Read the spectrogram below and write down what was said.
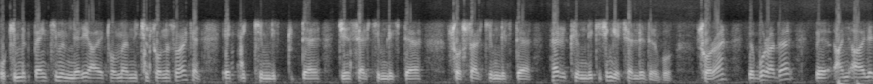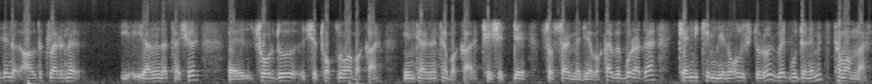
O kimlik ben kimim, nereye ait olmam, niçin sorunu sorarken etnik kimlikte, cinsel kimlikte, sosyal kimlikte her kimlik için geçerlidir bu. Sorar ve burada ve aileden aldıklarını yanında taşır. E, sorduğu işte topluma bakar, internete bakar, çeşitli sosyal medyaya bakar ve burada kendi kimliğini oluşturur ve bu dönemi tamamlar.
